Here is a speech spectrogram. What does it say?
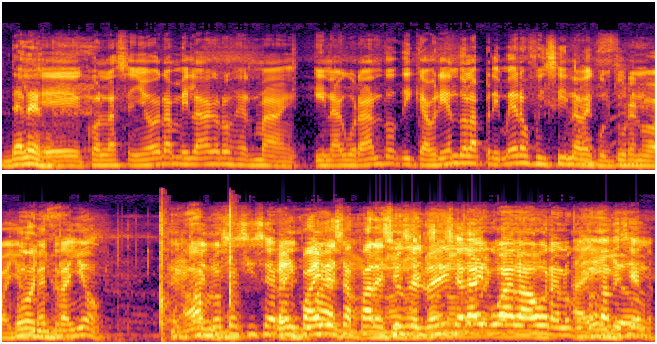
De lejos. eh, con la señora Milagro Germán, inaugurando y que abriendo la primera oficina de cultura en Nueva York. Coño. Me extrañó. Entonces, no sé si será el igual. país desapareció no, en el no, no, 20. será igual ahora lo que Ahí tú estás yo- diciendo.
